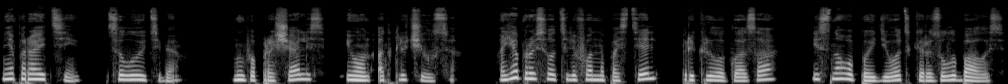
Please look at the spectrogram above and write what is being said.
Мне пора идти. Целую тебя. Мы попрощались, и он отключился. А я бросила телефон на постель, прикрыла глаза и снова по-идиотски разулыбалась.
